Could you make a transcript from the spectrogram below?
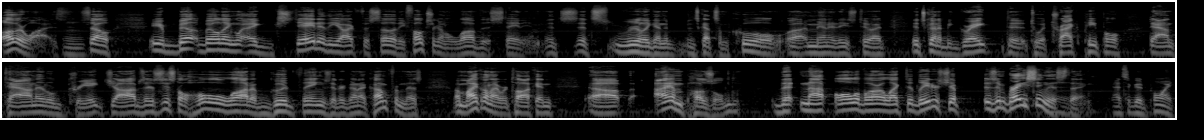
otherwise. Mm. So you're bu- building a state of the art facility. Folks are going to love this stadium. It's, it's really going to, it's got some cool uh, amenities to it. It's going to be great to, to attract people downtown. It'll create jobs. There's just a whole lot of good things that are going to come from this. Uh, Michael and I were talking. Uh, I am puzzled that not all of our elected leadership is embracing this mm. thing. That's a good point.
